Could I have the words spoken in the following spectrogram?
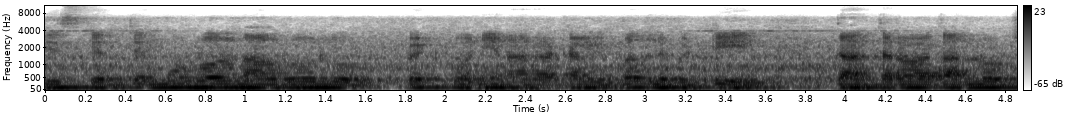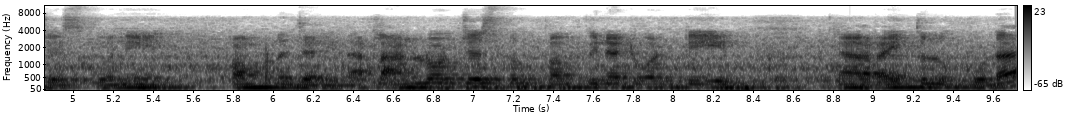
తీసుకెళ్తే మూడు రోజులు నాలుగు రోజులు పెట్టుకొని నానా రకాల ఇబ్బందులు పెట్టి దాని తర్వాత అన్లోడ్ చేసుకొని పంపడం జరిగింది. అట్లా అన్లోడ్ చేసుకొని పంపినటువంటి రైతులకు కూడా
